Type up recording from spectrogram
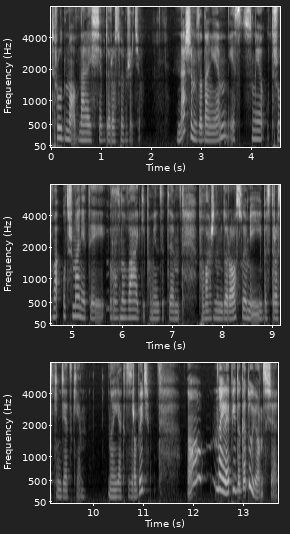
trudno odnaleźć się w dorosłym życiu. Naszym zadaniem jest w sumie utrzymanie tej równowagi pomiędzy tym poważnym dorosłym i beztroskim dzieckiem. No i jak to zrobić? No, najlepiej dogadując się.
